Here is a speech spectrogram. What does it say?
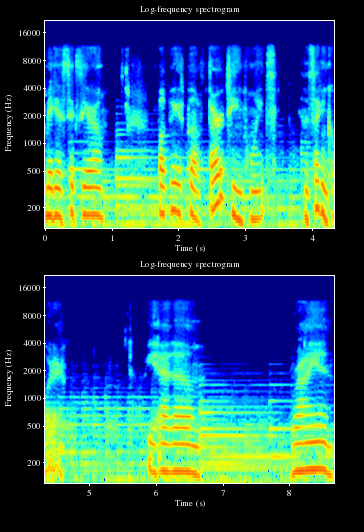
making it 6-0. Buccaneers put up 13 points in the second quarter. We had um, Ryan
